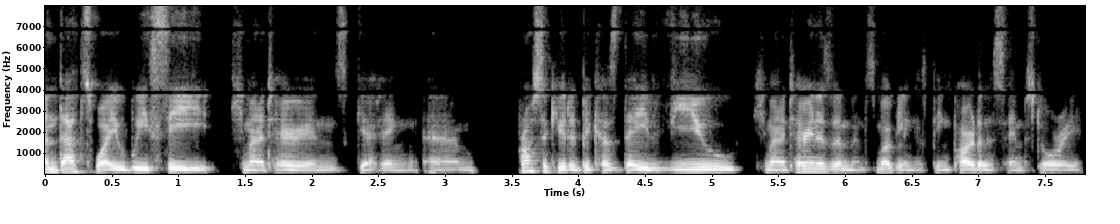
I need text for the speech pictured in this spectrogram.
And that's why we see humanitarians getting um, prosecuted because they view humanitarianism and smuggling as being part of the same story.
